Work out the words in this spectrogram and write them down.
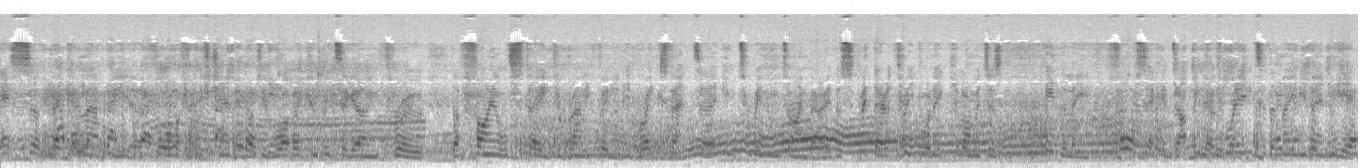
Esa Pekka former Finnish champion, watching Robert Kubica going through the final stage of Rally Finland. He breaks that uh, interim time barrier. The split there at 3.8 kilometres in the lead. Four up because we're into the main event here.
